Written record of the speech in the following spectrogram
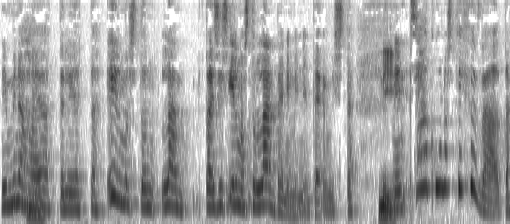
niin minä niin. ajattelin, että ilmaston, lämp- tai siis ilmaston lämpeneminen termistä, Niin. niin sehän kuulosti hyvältä.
